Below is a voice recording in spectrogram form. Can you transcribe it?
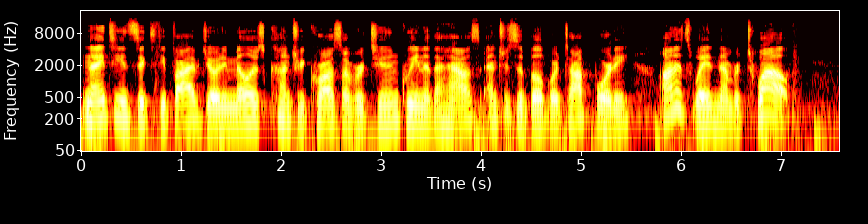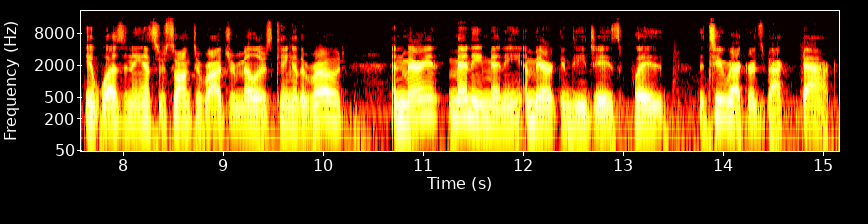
1965, Jody Miller's country crossover tune, Queen of the House, enters the Billboard Top 40 on its way to number 12. It was an answer song to Roger Miller's King of the Road, and many, many American DJs played the two records back to back.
